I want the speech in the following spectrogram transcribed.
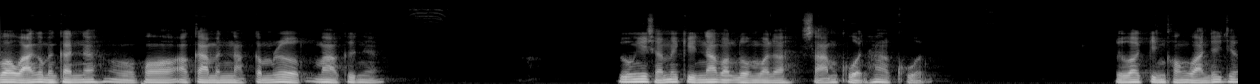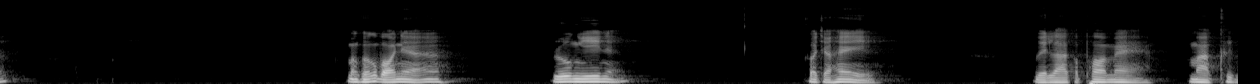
เบาหวานก็เหมือนกันนะอพออาการมันหนักกำเริบมากขึ้นเนี่ยรู้งี้ฉันไม่กินน้ำอัดลมวันละสามขวดห้าขวด หรือว่ากินของหวานเยอะๆบางคนก็บอกเนี่ยรู้งี้เนี่ย ก็จะให้เวลากับพ่อแม่มากขึ้น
